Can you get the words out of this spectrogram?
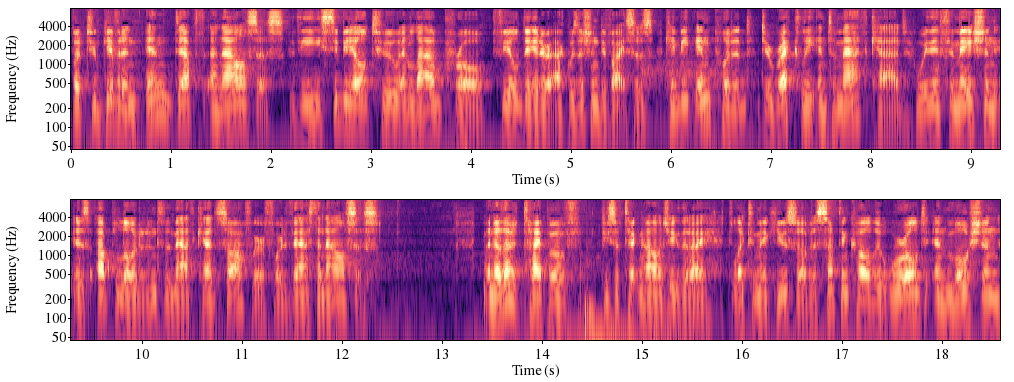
but to give it an in depth analysis, the CBL2 and LabPro field data acquisition devices can be inputted directly into MathCAD, where the information is uploaded into the MathCAD software for advanced analysis. Another type of piece of technology that I like to make use of is something called the World in Motion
